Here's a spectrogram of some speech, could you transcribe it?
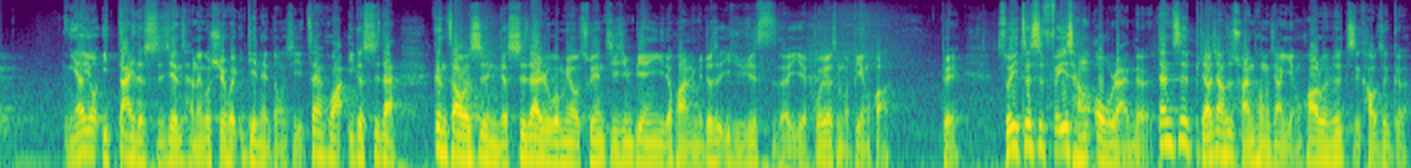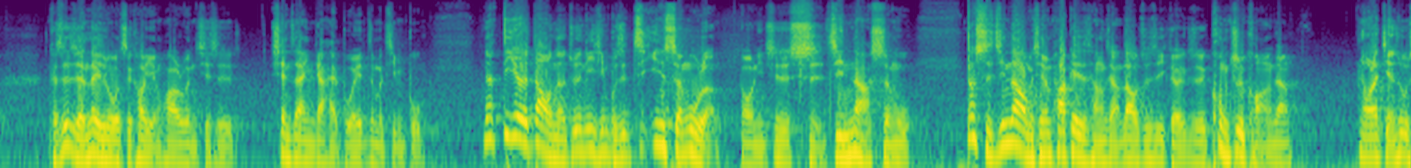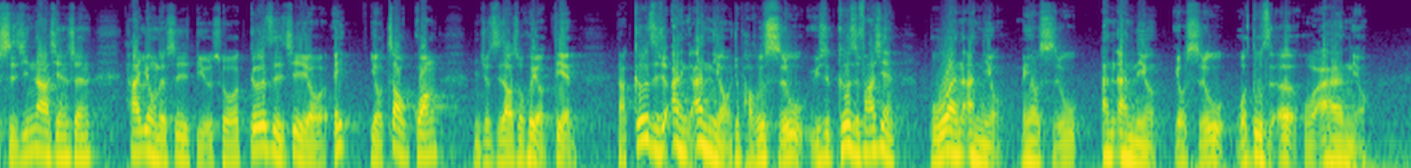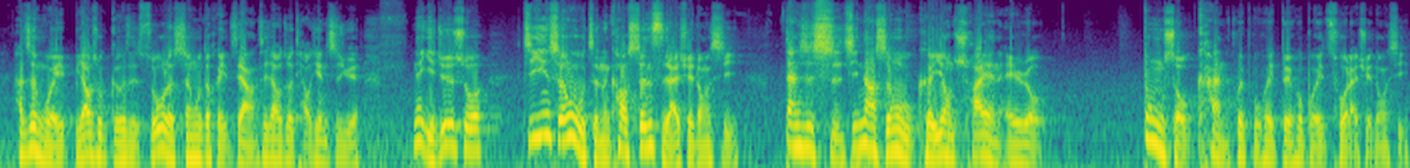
你要用一代的时间才能够学会一点点东西，再花一个世代。更糟的是，你的世代如果没有出现基因变异的话，你们就是一起去死而已，也不会有什么变化。对，所以这是非常偶然的，但是比较像是传统讲演化论，就只靠这个。可是人类如果只靠演化论，其实现在应该还不会这么进步。那第二道呢，就是你已经不是基因生物了哦，你是史金纳生物。那史金纳我们前面 podcast 常讲到，就是一个就是控制狂这样。那我来简述史金纳先生，他用的是比如说鸽子借由诶有照光，你就知道说会有电，那鸽子就按一个按钮就跑出食物。于是鸽子发现不按按钮没有食物，按按钮有食物。我肚子饿，我按按钮。他认为，不要说鸽子，所有的生物都可以这样，这叫做条件制约。那也就是说，基因生物只能靠生死来学东西，但是史金纳生物可以用 try and error，动手看会不会对，会不会错来学东西。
